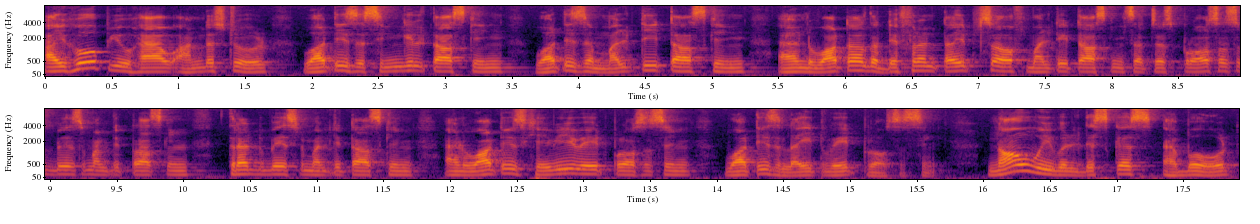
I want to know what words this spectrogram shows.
I hope you have understood what is a single tasking what is a multitasking and what are the different types of multitasking such as process based multitasking thread based multitasking and what is heavyweight processing what is lightweight processing. Now we will discuss about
